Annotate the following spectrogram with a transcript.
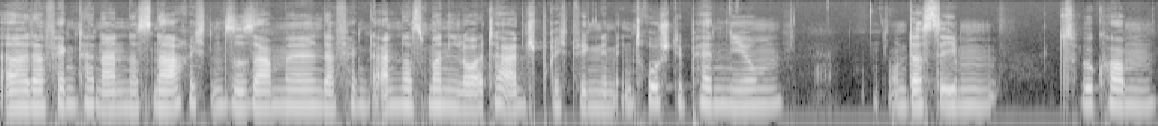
Äh, da fängt dann an, das Nachrichten zu sammeln. Da fängt an, dass man Leute anspricht wegen dem Intro-Stipendium und das eben zu bekommen.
